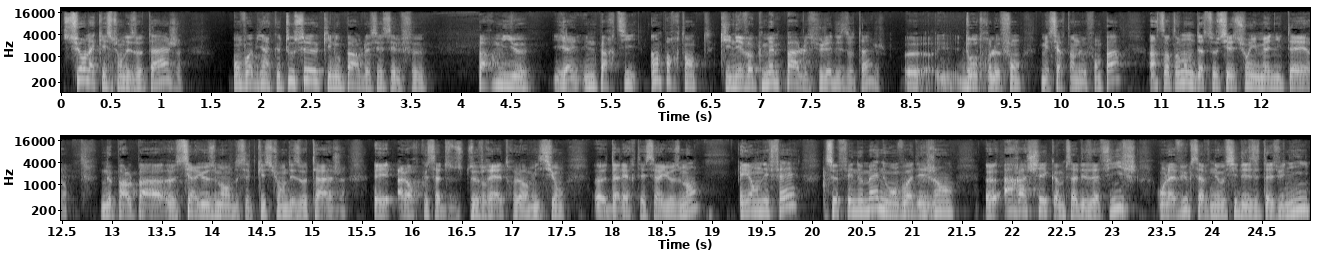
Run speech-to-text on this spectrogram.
Sur la question des otages, on voit bien que tous ceux qui nous parlent de cessez-le-feu, parmi eux, il y a une partie importante qui n'évoque même pas le sujet des otages. Euh, d'autres le font, mais certains ne le font pas. Un certain nombre d'associations humanitaires ne parlent pas euh, sérieusement de cette question des otages, et alors que ça devrait être leur mission euh, d'alerter sérieusement. Et en effet, ce phénomène où on voit des gens euh, arracher comme ça des affiches, on l'a vu que ça venait aussi des États-Unis,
